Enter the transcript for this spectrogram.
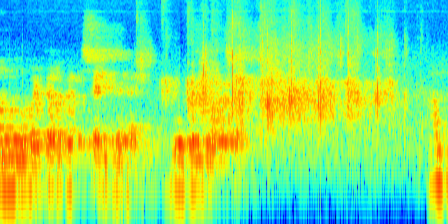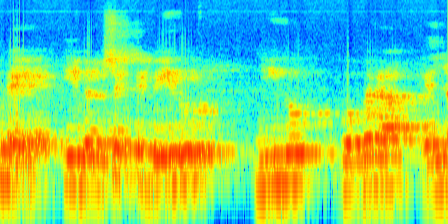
ಒಂದು ವಟ ವೃಕ್ಷ ಇದ್ದಾರೆ ದೊಡ್ಡ ವೃಕ್ಷ. ಆದ್ರೆ ಈ ವೃಕ್ಷಕ್ಕೆ ಬೇರು, ನೀರು, ಗೊಬ್ಬರ ಎಲ್ಲ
